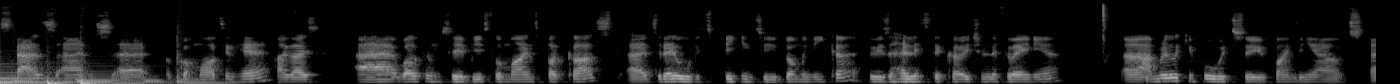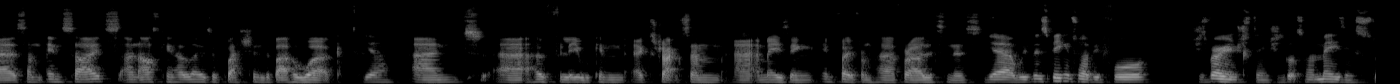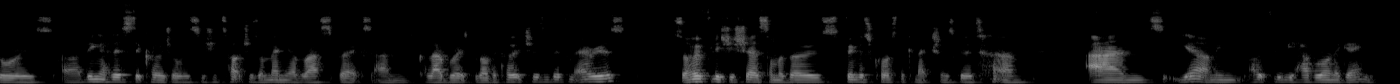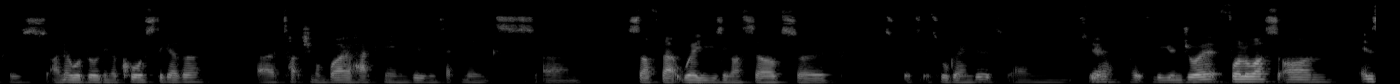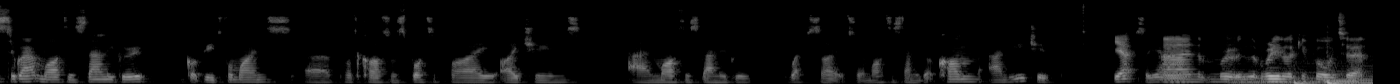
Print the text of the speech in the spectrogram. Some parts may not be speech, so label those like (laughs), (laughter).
Stas, and uh, I've got Martin here. Hi guys. Uh, welcome to Beautiful Minds podcast. Uh, today we'll be speaking to Dominika, who is a holistic coach in Lithuania. Uh, I'm really looking forward to finding out uh, some insights and asking her loads of questions about her work. Yeah. And uh, hopefully, we can extract some uh, amazing info from her for our listeners. Yeah, we've been speaking to her before. She's very interesting. She's got some amazing stories. Uh, being a holistic coach, obviously, she touches on many other aspects and collaborates with other coaches in different areas. So hopefully, she shares some of those. Fingers crossed, the connection's good. (laughs) Um, and yeah, I mean, hopefully, we have her on again because I know we're building a course together, uh, touching on biohacking, breathing techniques, um, stuff that we're using ourselves. So it's, it's, it's all going good. Um, so Yeah. yeah, hopefully you enjoy it. Follow us on Instagram, Martin Stanley Group. Got Beautiful Minds uh, podcast on Spotify, iTunes, and Martin Stanley Group website. So martinstanley.com and YouTube. Yeah, So yeah, we're- and I'm re- really looking forward to it.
